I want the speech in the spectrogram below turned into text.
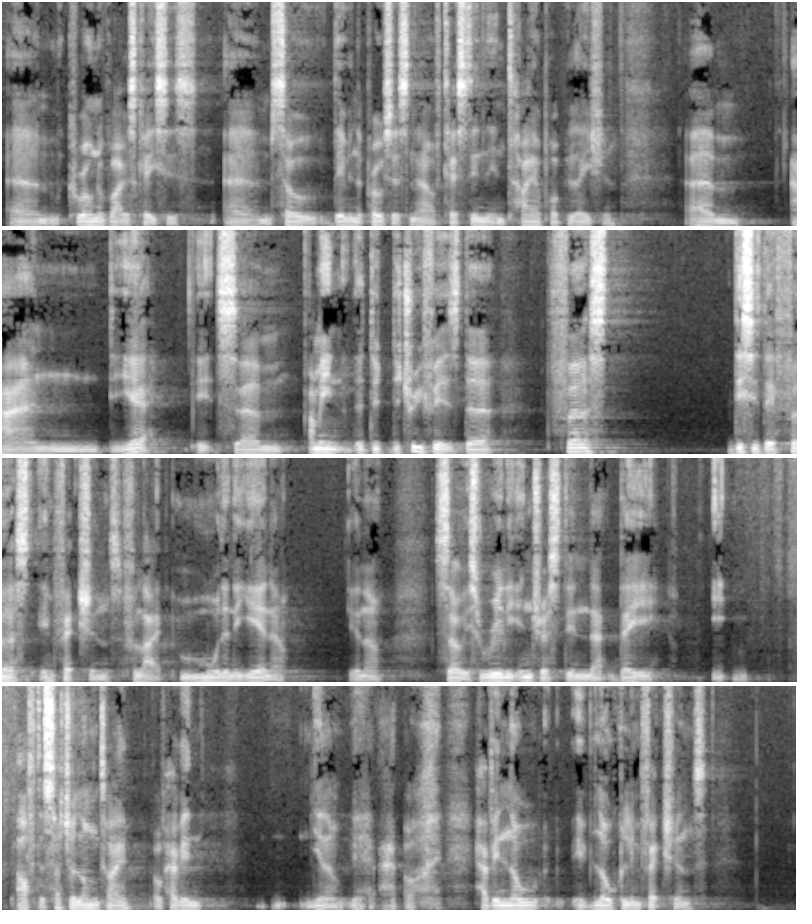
um, coronavirus cases. Um, so they're in the process now of testing the entire population. Um, and yeah, it's, um, I mean, the, the, the truth is the first this is their first infections for like more than a year now, you know. So it's really interesting that they, after such a long time of having, you know, having no local infections,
